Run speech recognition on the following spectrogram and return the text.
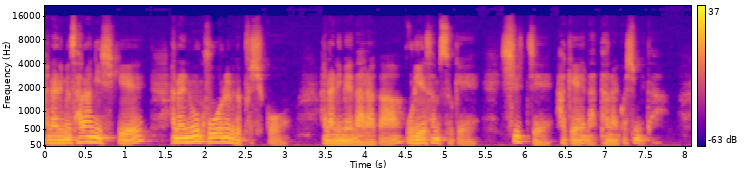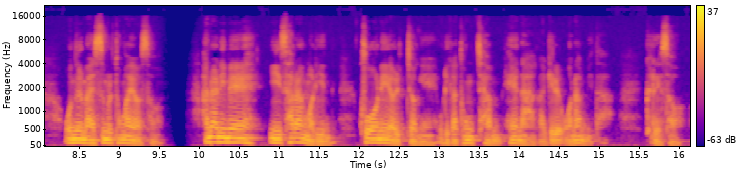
하나님은 사랑이시기에 하나님은 구원을 베푸시고 하나님의 나라가 우리의 삶 속에 실제하게 나타날 것입니다. 오늘 말씀을 통하여서 하나님의 이 사랑 어린 구원의 열정에 우리가 동참해 나아가기를 원합니다. 그래서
